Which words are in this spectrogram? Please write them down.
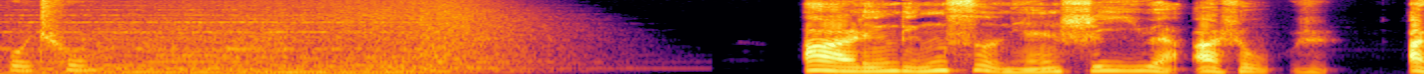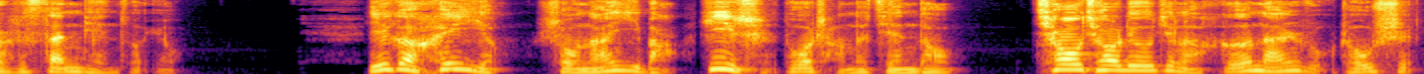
播出。二零零四年十一月二十五日二十三点左右。一个黑影手拿一把一尺多长的尖刀，悄悄溜进了河南汝州市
